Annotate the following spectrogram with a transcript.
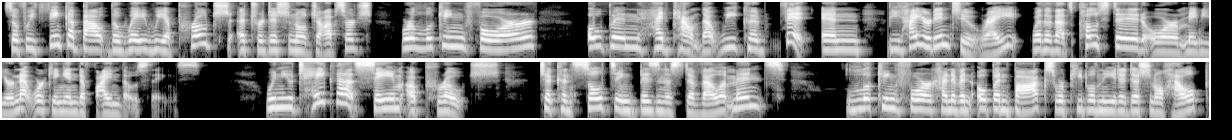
So if we think about the way we approach a traditional job search, we're looking for open headcount that we could fit and be hired into, right? Whether that's posted or maybe you're networking in to find those things. When you take that same approach to consulting business development, looking for kind of an open box where people need additional help,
